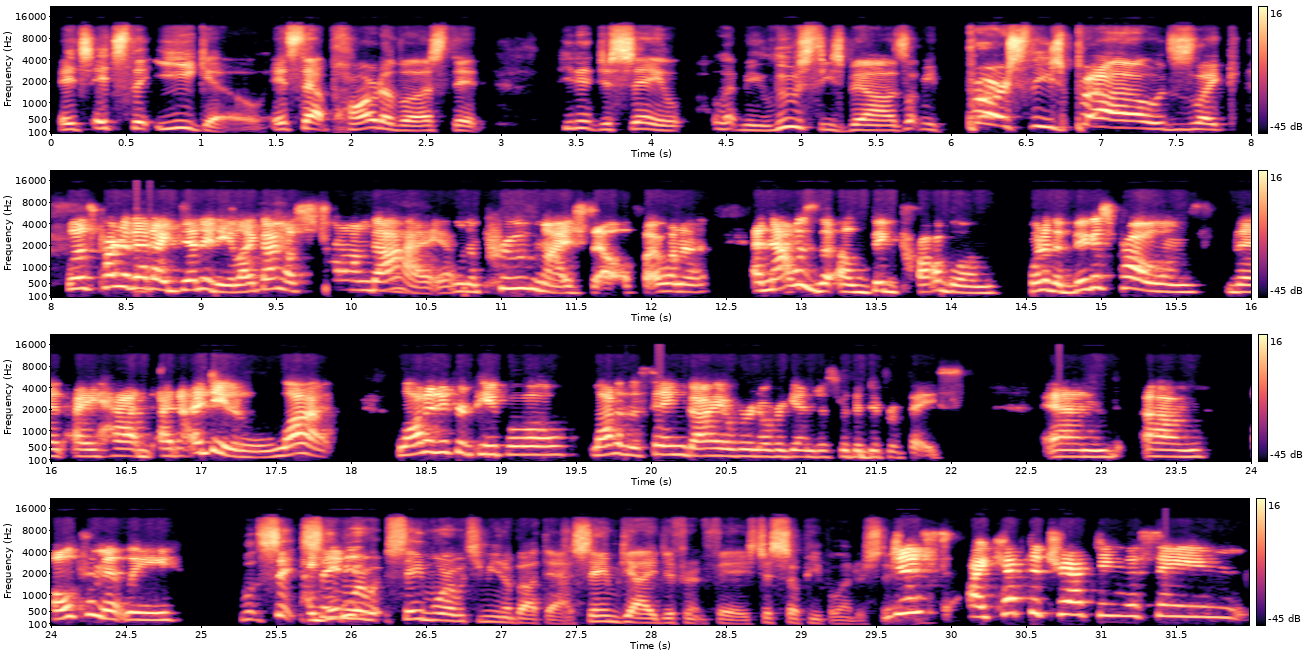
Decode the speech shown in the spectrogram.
It's it's the ego. It's that part of us that he didn't just say, let me loose these bounds, let me burst these bounds. Like well, it's part of that identity. Like I'm a strong guy. I want to prove myself. I want to and that was the, a big problem. One of the biggest problems that I had, and I dated a lot, a lot of different people, a lot of the same guy over and over again, just with a different face. And um, ultimately well say, say more say more what you mean about that same guy different face just so people understand just i kept attracting the same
